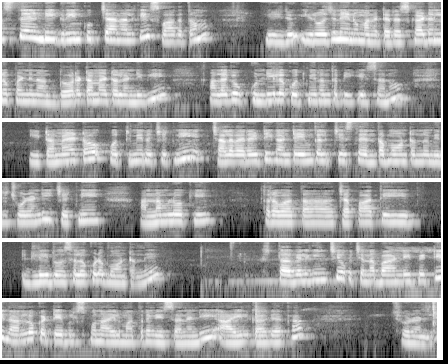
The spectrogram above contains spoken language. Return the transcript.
నమస్తే అండి గ్రీన్ కుక్ ఛానల్కి స్వాగతం. ఇది ఈరోజు నేను మన టెర్రస్ గార్డెన్లో పండిన దూర టమాటోలు అండి ఇవి అలాగే ఒక కుండీలో కొత్తిమీర అంతా పీకేసాను ఈ టమాటో కొత్తిమీర చట్నీ చాలా వెరైటీగా అంటే ఏం కలిపి చేస్తే ఎంత బాగుంటుందో మీరు చూడండి. ఈ చట్నీ అన్నంలోకి తర్వాత చపాతీ ఇడ్లీ దోశలో కూడా బాగుంటుంది. స్టవ్ వెలిగించి ఒక చిన్న బాండీ పెట్టి దానిలో ఒక టేబుల్ స్పూన్ ఆయిల్ మాత్రం వేసానండి ఆయిల్ కాగాక చూడండి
